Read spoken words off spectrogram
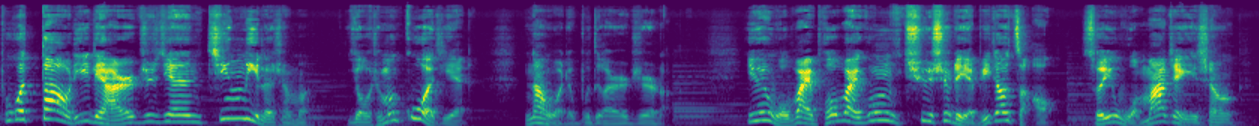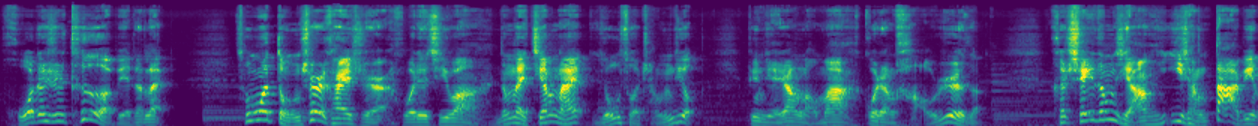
不过到底俩人之间经历了什么，有什么过节，那我就不得而知了。因为我外婆外公去世的也比较早，所以我妈这一生活的是特别的累。从我懂事开始，我就希望能在将来有所成就，并且让老妈过上好日子。可谁曾想，一场大病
